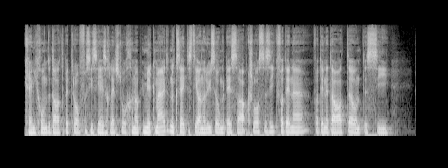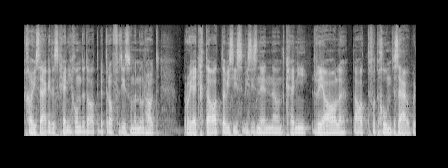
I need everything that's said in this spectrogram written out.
keine Kundendaten betroffen sind. Sie haben sich letzte Woche noch bei mir gemeldet und gesagt, dass die Analyse unterdessen abgeschlossen sind von diesen, von diesen Daten und dass sie können sagen, dass keine Kundendaten betroffen sind, sondern nur halt Projektdaten, wie sie, wie sie es nennen, und keine realen Daten von den Kunden selber.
